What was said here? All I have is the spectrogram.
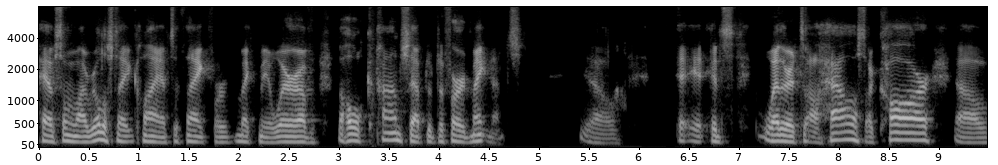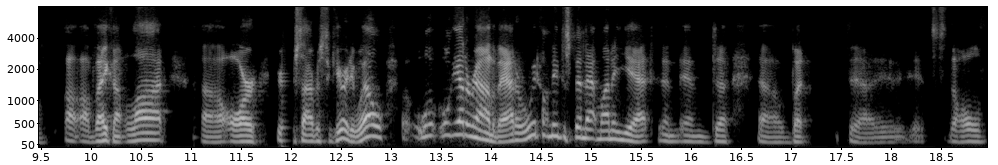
have some of my real estate clients to thank for making me aware of the whole concept of deferred maintenance. You know, it, it's whether it's a house, a car, uh, a, a vacant lot, uh, or your cybersecurity. Well, well, we'll get around to that, or we don't need to spend that money yet. And and uh, uh, but uh, it's the whole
